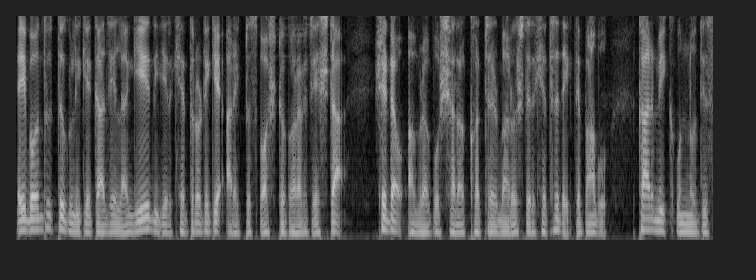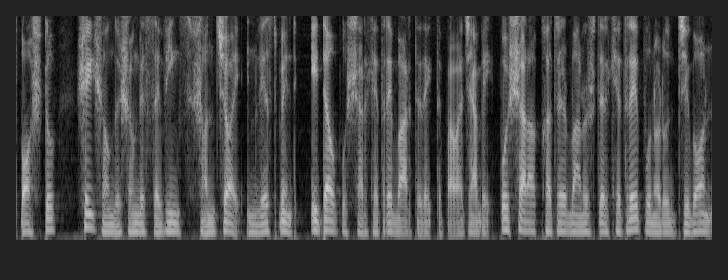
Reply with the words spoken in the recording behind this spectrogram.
এই বন্ধুত্বগুলিকে কাজে লাগিয়ে নিজের ক্ষেত্রটিকে আরেকটু স্পষ্ট করার চেষ্টা সেটাও আমরা পুষ্যা নক্ষত্রের মানুষদের ক্ষেত্রে দেখতে পাব। কার্মিক উন্নতি স্পষ্ট, সেই সঙ্গে সঙ্গে সেভিংস, সঞ্চয় ইনভেস্টমেন্ট এটাও পুষ্যার ক্ষেত্রে বাড়তে দেখতে পাওয়া যাবে। পুষ্যা নক্ষত্রের মানুষদের ক্ষেত্রে পুনরুজ্জীবন,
